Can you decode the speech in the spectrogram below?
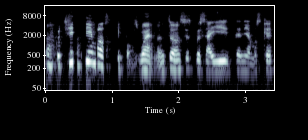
Muchísimos tipos. Bueno, entonces pues ahí teníamos que,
